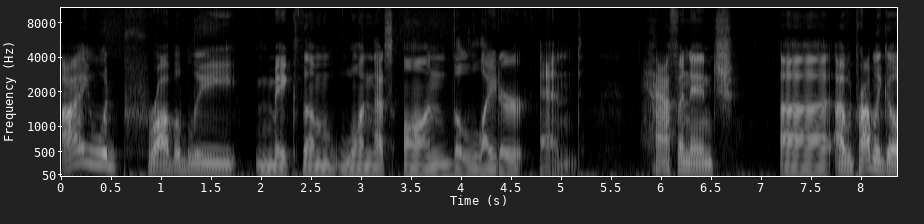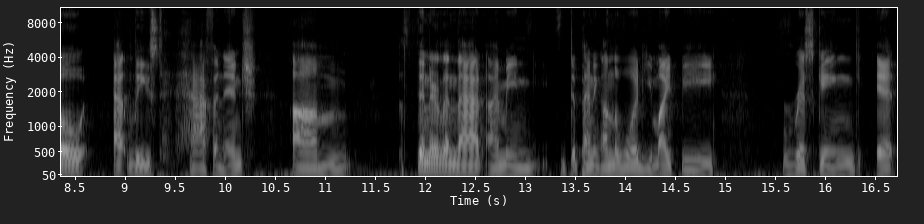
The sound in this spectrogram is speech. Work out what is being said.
i would probably make them one that's on the lighter end half an inch uh, i would probably go at least half an inch um, thinner than that i mean depending on the wood you might be risking it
